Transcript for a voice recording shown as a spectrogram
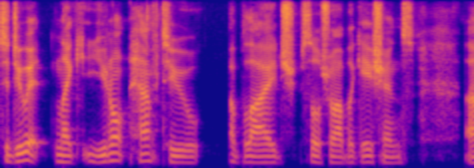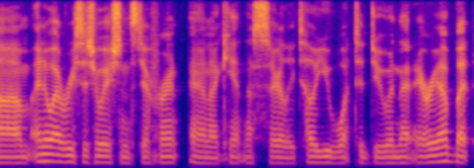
to do it. Like you don't have to oblige social obligations. Um, I know every situation is different, and I can't necessarily tell you what to do in that area, but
